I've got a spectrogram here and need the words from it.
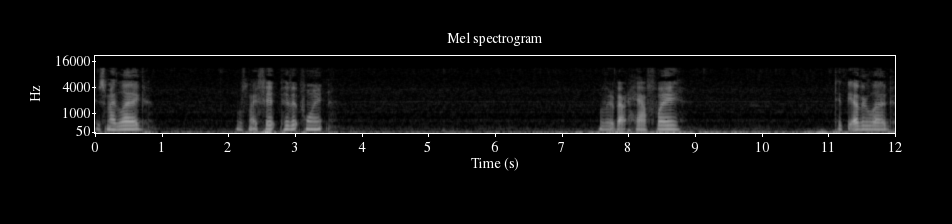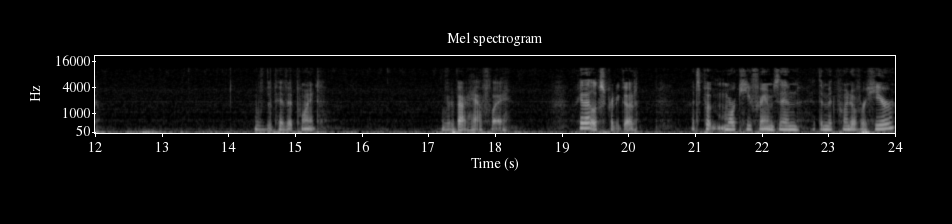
choose my leg, move my fit pivot point, move it about halfway, take the other leg, move the pivot point, move it about halfway. Okay, that looks pretty good. Let's put more keyframes in at the midpoint over here.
